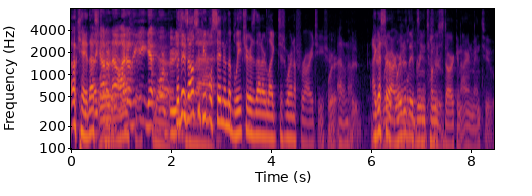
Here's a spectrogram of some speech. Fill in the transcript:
Okay that's like I don't know. yeah, I don't think you can get more Yeah. bougie. But there's than also people sitting in the bleachers that are like just wearing a Ferrari t-shirt. where- I don't know. but- I guess where, there are. Where did they bring too. Tony True. Stark and Iron Man 2?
